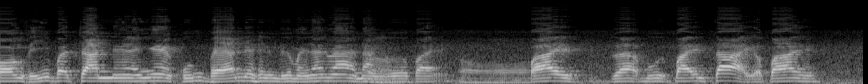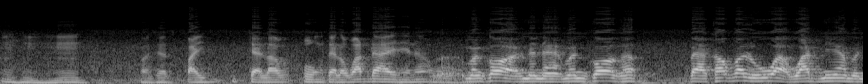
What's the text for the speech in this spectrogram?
องศรีประจันเนี่ยอะไรเงี้ยขุนแผนเนี่ยสมัยนั้นนะนั่งเรือไปอ๋อไประบุไปใต้ก็ไปอือหือก่อนจะไปแต่ละองค์แต่ละวัดได้เนี่ยนะโอ้โหมันก็นั่นแหละมันก็ครับ แต่เขาก็รู้ว่าวัดเนี้ยมัน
